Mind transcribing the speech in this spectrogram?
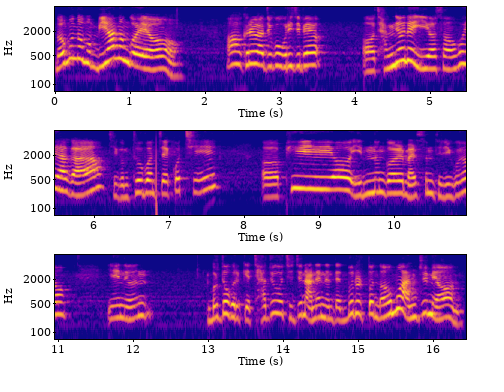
너무너무 미안한 거예요. 아 그래가지고 우리 집에 어, 작년에 이어서 호야가 지금 두 번째 꽃이 어, 피어 있는 걸 말씀드리고요. 얘는 물도 그렇게 자주 주진 않았는데 물을 또 너무 안 주면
